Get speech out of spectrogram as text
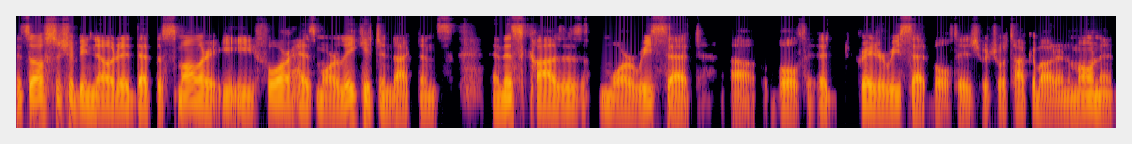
It also should be noted that the smaller EE4 has more leakage inductance, and this causes more reset uh, voltage, greater reset voltage, which we'll talk about in a moment.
